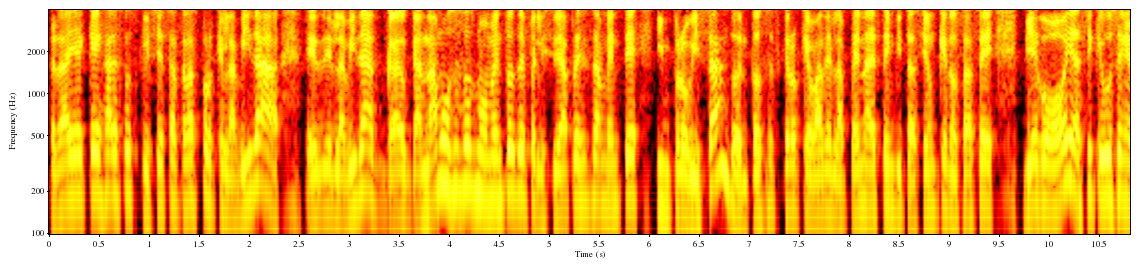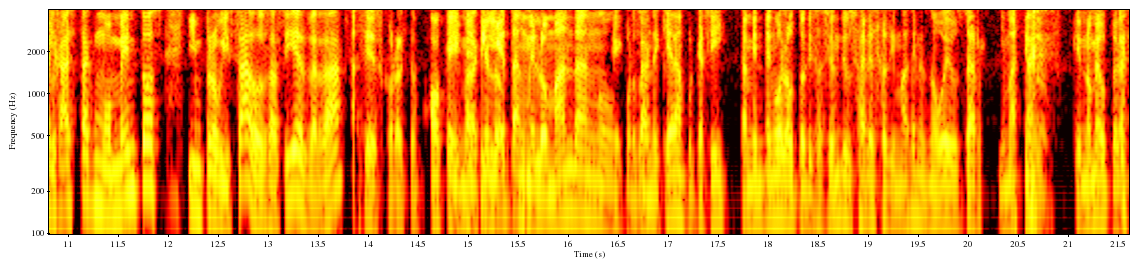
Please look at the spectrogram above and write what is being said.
¿verdad? Y hay que dejar esos clichés atrás porque la vida, eh, la vida ganamos esos momentos de felicidad precisamente improvisando. Entonces creo que vale la pena esta invitación que nos hace Diego hoy, así que usen el hashtag momentos improvisados, así es, ¿verdad? Así es, correcto. Ok, me etiquetan, me lo mandan o por donde quieran, porque así también tengo la autorización de usar esas imágenes, no voy a usar imágenes que no me autoricen.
